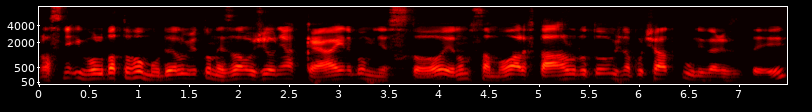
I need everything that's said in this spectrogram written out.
vlastně i volba toho modelu, že to nezaložil nějak kraj nebo město, jenom samo, ale vtáhlo do toho už na počátku univerzity,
